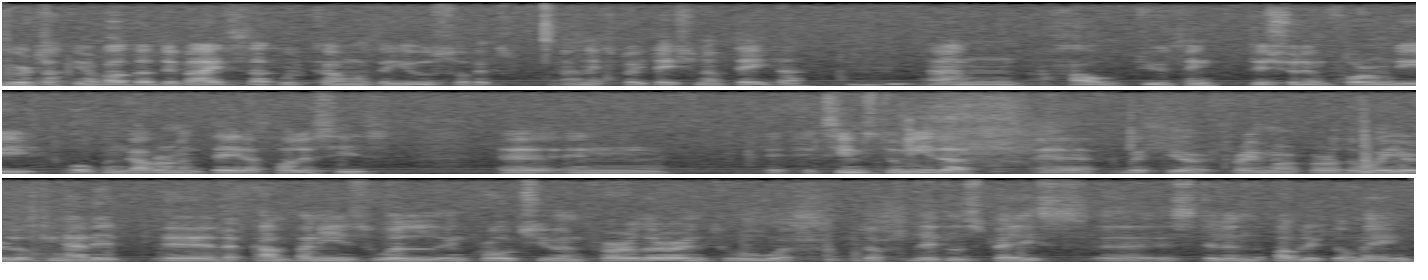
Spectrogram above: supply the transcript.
We were talking about the divides that would come with the use of ex- and exploitation of data. And how do you think this should inform the open government data policies? Uh, in, it, it seems to me that uh, with your framework or the way you're looking at it, uh, the companies will encroach even further into what the little space uh, is still in the public domain,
